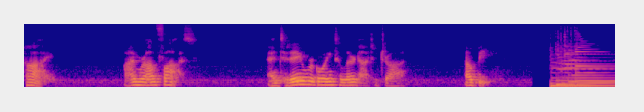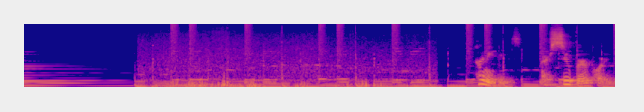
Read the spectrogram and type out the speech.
Hi, I'm Rob Foss, and today we're going to learn how to draw a bee. Honeybees are super important.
